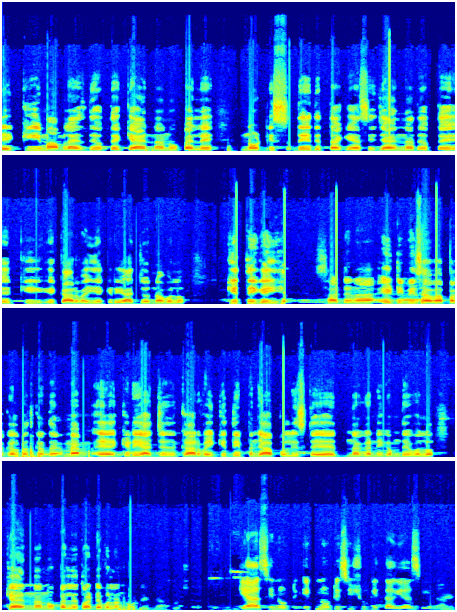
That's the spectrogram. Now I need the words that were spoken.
ਇਹ ਕੀ ਮਾਮਲਾ, ਇਸ ਦੇ ਉੱਤੇ ਕਿਆ ਇਹਨਾਂ ਨੂੰ ਪਹਿਲੇ ਨੋਟਿਸ ਦੇ ਦਿੱਤਾ ਗਿਆ ਸੀ ਜਾਂ ਇਹਨਾਂ ਦੇ ਉੱਤੇ ਕੀ ਕਾਰਵਾਈ ਹੈ, ਕਿਹੜੀ ਅੱਜ ਉਹਨਾਂ ਵੱਲੋਂ ਕੀਤੀ ਗਈ ਹੈ? ਸਾਡੇ ਨਾਲ ਏਟੀਪੀ ਸਾਹਿਬ, ਆਪਾਂ ਗੱਲਬਾਤ ਕਰਦੇ ਹਾਂ। ਮੈਮ ਕਿਹੜੀ ਅੱਜ ਕਾਰਵਾਈ ਕੀਤੀ ਪੰਜਾਬ ਪੁਲਿਸ ਤੇ ਨਗਰ ਨਿਗਮ ਦੇ ਵੱਲੋਂ? ਕਿਆ ਇਹਨਾਂ ਨੂੰ ਪਹਿਲੇ ਤੁਹਾਡੇ ਵੱਲੋਂ ਨੋਟਿਸ ਜਾਂ ਗਿਆ ਸੀ ਨੋਟ ਇੱਕ ਨੋਟਿਸ ਇਸ਼ੂ ਕੀਤਾ ਗਿਆ ਸੀ ਇਹਨਾਂ ਨੂੰ।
